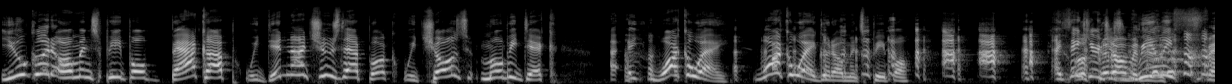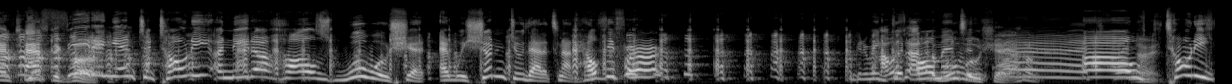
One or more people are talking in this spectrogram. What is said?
You Good Omens people, back up. We did not choose that book. We chose Moby Dick. Uh, uh, walk away. Walk away, Good Omens people. I think Well, you're Good just Omens is really fantastic feeding into Toni Anita Hull's woo woo shit. And we shouldn't do that. It's not healthy for her. I'm going to read How is Good that Omens. the woo-woo and- shit? I don't, Oh, right. Toni,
